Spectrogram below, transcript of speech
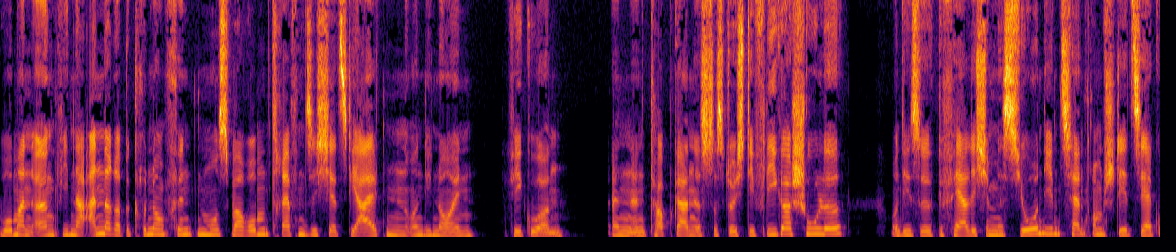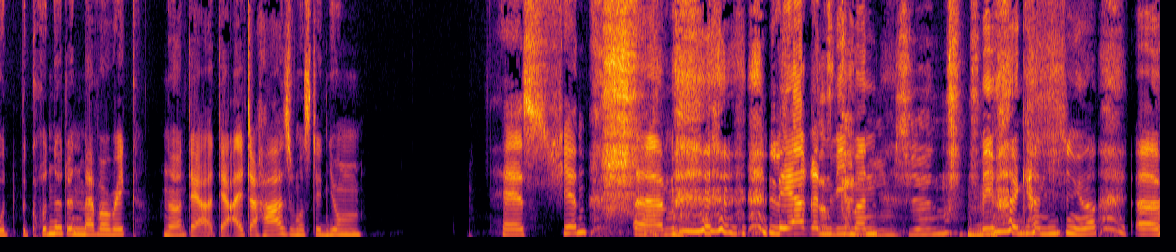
wo man irgendwie eine andere Begründung finden muss, warum treffen sich jetzt die alten und die neuen Figuren. In, in Top Gun ist das durch die Fliegerschule und diese gefährliche Mission, die im Zentrum steht, sehr gut begründet in Maverick. Ne, der, der alte Hase muss den jungen Häschen ähm, lehren, wie man, wie man Kaninchen, genau, äh,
